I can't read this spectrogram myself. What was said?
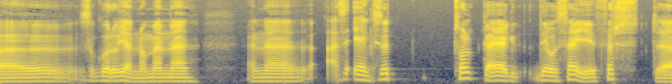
eh, så går hun gjennom en, en altså Egentlig så tolker jeg det hun sier i første,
